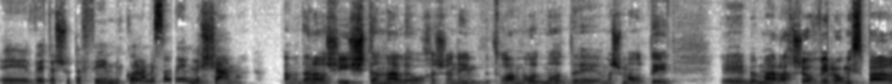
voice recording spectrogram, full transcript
אה, ואת השותפים מכל המשרדים לשמה. המדען הראשי השתנה לאורך השנים בצורה מאוד מאוד משמעותית. במהלך שהובילו מספר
